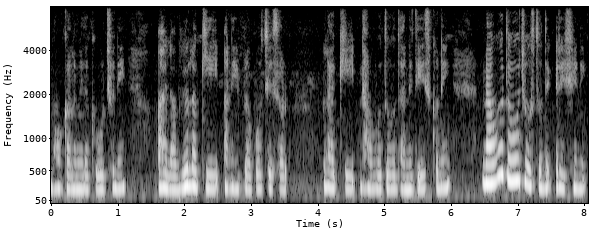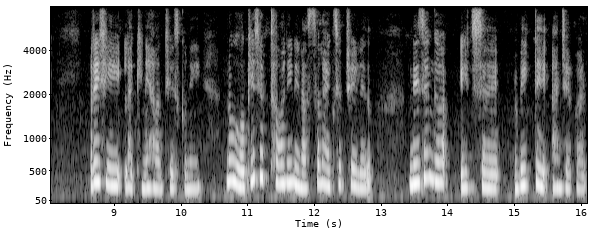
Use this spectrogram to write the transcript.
మోకాల మీద కూర్చుని ఐ లవ్ యూ లక్కీ అని ప్రపోజ్ చేశాడు. లక్కీ నవ్వుతూ దాన్ని తీసుకుని నవ్వుతూ చూస్తుంది రిషిని. రిషి లక్కీని హక్ చేసుకుని నువ్వు ఓకే చెప్తావని నేను అస్సలు యాక్సెప్ట్ చేయలేదు. నిజంగా ఇట్స్ ఏ బిగ్ డే అని చెప్పాడు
